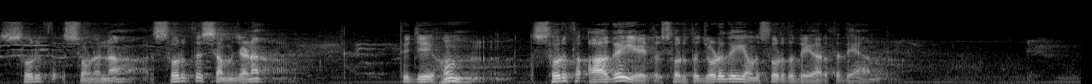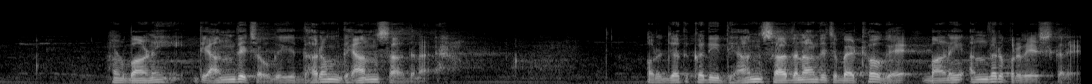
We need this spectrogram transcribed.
ਸੁਰਤ ਸੁਣਨਾ, ਸੁਰਤ ਸਮਝਣਾ, ਤੇ ਜੇ ਹੁਣ ਸੁਰਤ ਆ ਗਈ ਹੈ ਤਾਂ ਸੁਰਤ ਜੁੜ ਗਈ, ਹੁਣ ਸੁਰਤ ਦੇ ਅਰਥ ਧਿਆਨ। ਹੁਣ ਬਾਣੀ ਧਿਆਨ ਦੇ ਚ ਹੋ ਗਈ ਧਰਮ ਧਿਆਨ ਸਾਧਨਾ ਹੈ। ਔਰ ਜਦ ਕਦੀ ਧਿਆਨ ਸਾਧਨਾ ਦੇ ਚ ਬੈਠੋਗੇ, ਬਾਣੀ ਅੰਦਰ ਪ੍ਰਵੇਸ਼ ਕਰੇ।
